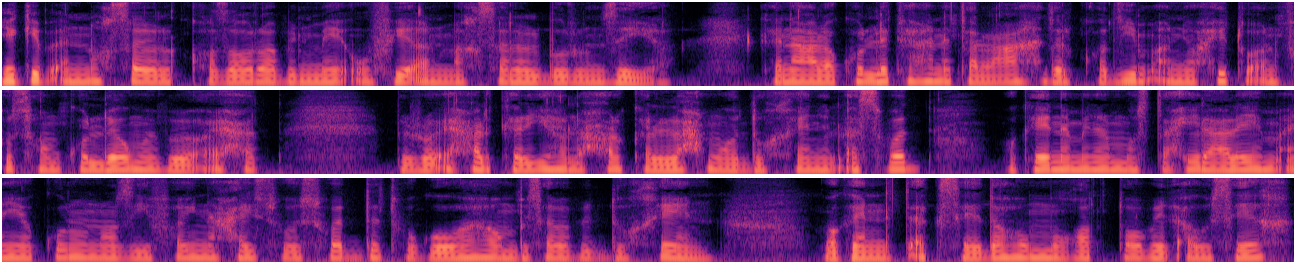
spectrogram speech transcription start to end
يجب أن نغسل القذارة بالماء في المغسلة البرونزية. كان على كل كهنة العهد القديم أن يحيطوا أنفسهم كل يوم برائحة بالرائحة الكريهة لحرق اللحم والدخان الأسود وكان من المستحيل عليهم أن يكونوا نظيفين حيث اسودت وجوههم بسبب الدخان. وكانت أجسادهم مغطاة بالأوساخ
